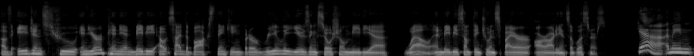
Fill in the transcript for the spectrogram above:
of agents who, in your opinion, maybe outside the box thinking, but are really using social media well, and maybe something to inspire our audience of listeners. Yeah, I mean,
